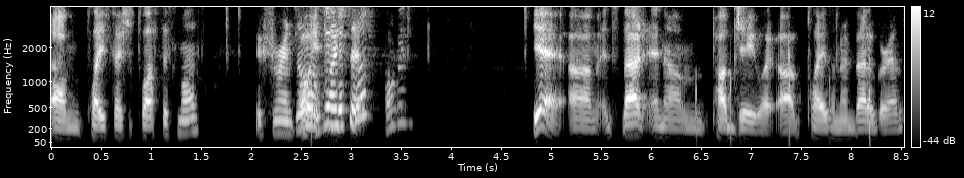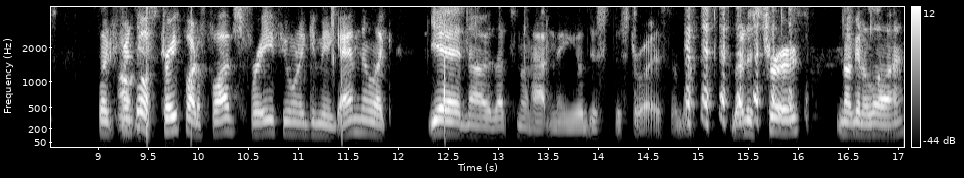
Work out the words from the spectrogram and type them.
um PlayStation Plus this month. If your friends, oh, oh is it this month? Okay. Yeah, um, it's that and um PUBG like uh plays on battlegrounds. Like friends, okay. oh Street Fighter Five's free if you want to give me a game. They're like, yeah, no, that's not happening. You'll just destroy us. Like, that is true. I'm not gonna lie.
